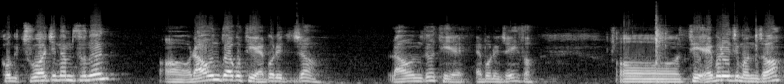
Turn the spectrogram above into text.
거기 주어진 함수는 어, 라운드하고 디 에버리지죠. 라운드 디 에버리지 해서 어, 디 에버리지 먼저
